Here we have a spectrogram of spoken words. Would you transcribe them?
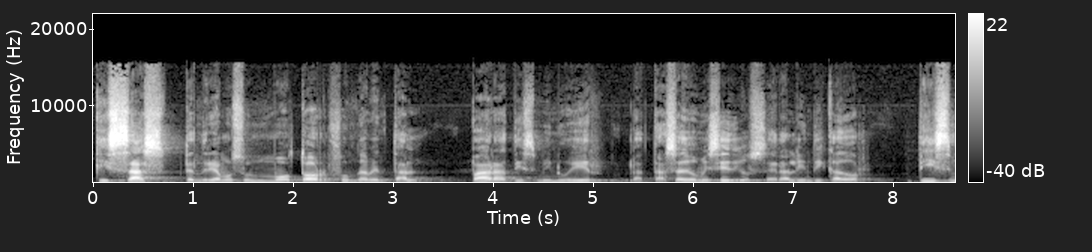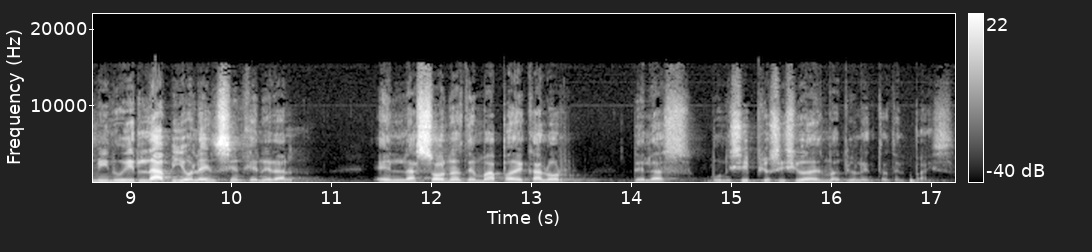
quizás tendríamos un motor fundamental para disminuir la tasa de homicidios será el indicador, disminuir la violencia en general en las zonas de mapa de calor de los municipios y ciudades más violentas del país.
